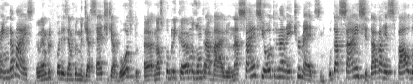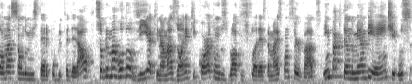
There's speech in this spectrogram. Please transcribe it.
ainda mais. Eu lembro que, por exemplo, no dia 7 de agosto, uh, nós publicamos um trabalho na Science e outro na Nature Medicine. O da Science dava respaldo a uma ação do Ministério Público Federal sobre uma rodovia aqui na Amazônia que corta um dos blocos de floresta mais conservados, impactando o meio ambiente, os uh,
